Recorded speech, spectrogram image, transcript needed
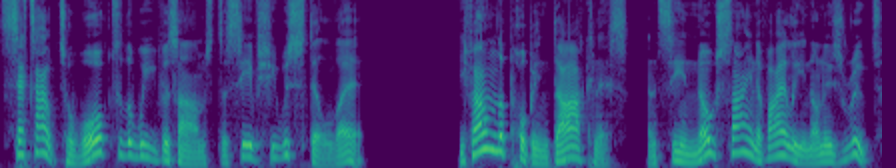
set out to walk to the Weaver's Arms to see if she was still there. He found the pub in darkness and seeing no sign of Eileen on his route,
